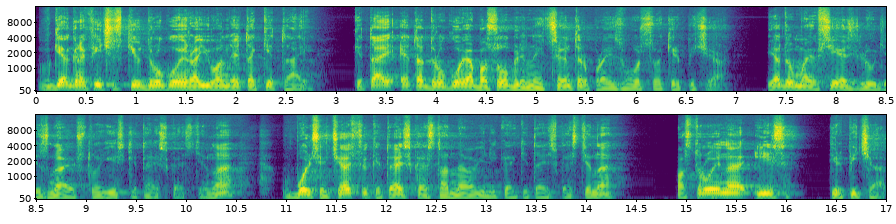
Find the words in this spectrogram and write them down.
в географически другой район, это Китай – Китай – это другой обособленный центр производства кирпича. Я думаю, все люди знают, что есть китайская стена. В большей частью китайская стена, Великая китайская стена, построена из кирпича.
